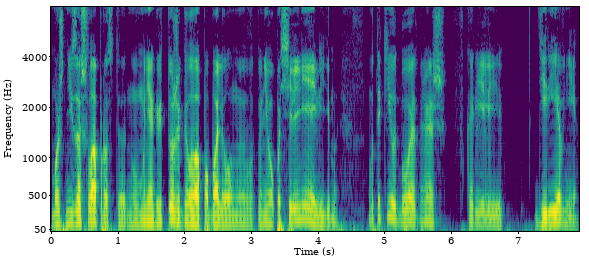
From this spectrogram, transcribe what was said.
Может, не зашла просто. Ну, у меня, говорит, тоже голова побаливала, но вот у него посильнее, видимо. Вот такие вот бывают, понимаешь, в Карелии деревни,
